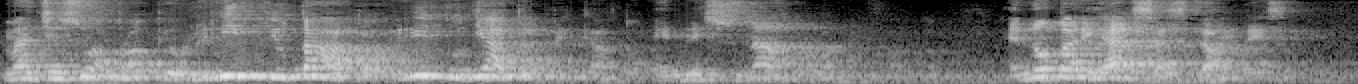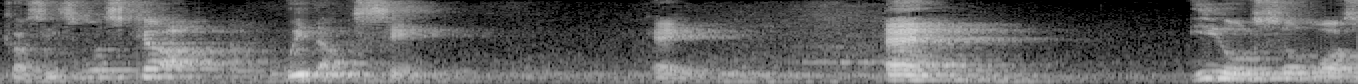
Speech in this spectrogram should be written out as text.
ma Gesù ha proprio rifiutato, ripudiato il peccato e nessun altro l'ha mai fatto. And nobody else has done this because he was God without sin. Okay? And he also was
